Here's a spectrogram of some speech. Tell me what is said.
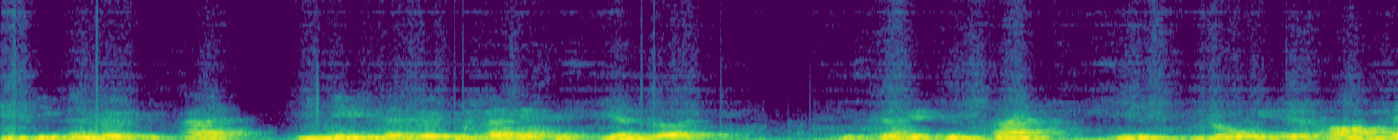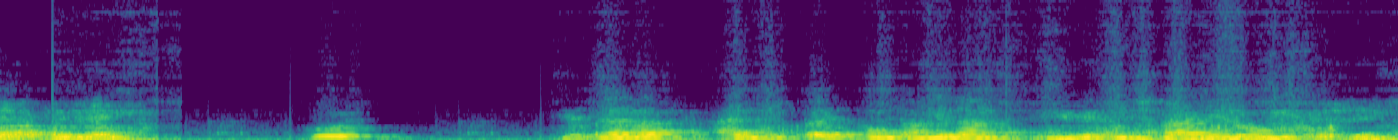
Und diese Möglichkeit, die neben der Wirklichkeit existieren soll, ist für Wittgenstein die logische Form der Abbildung. Gut, jetzt wären wir eigentlich bei dem Punkt angelangt, wie Wittgenstein die Logik bestimmt,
